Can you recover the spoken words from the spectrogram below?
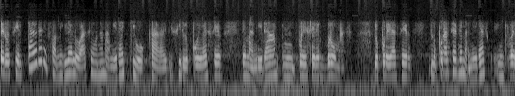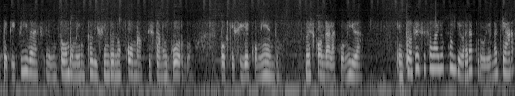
Pero si el padre de familia lo hace de una manera equivocada, es decir, lo puede hacer de manera, mm, puede ser en bromas, lo puede hacer lo puede hacer de maneras repetitivas en todo momento diciendo no coma, usted está muy gordo, porque sigue comiendo, no esconda la comida. Entonces eso va a conllevar a problemas ya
